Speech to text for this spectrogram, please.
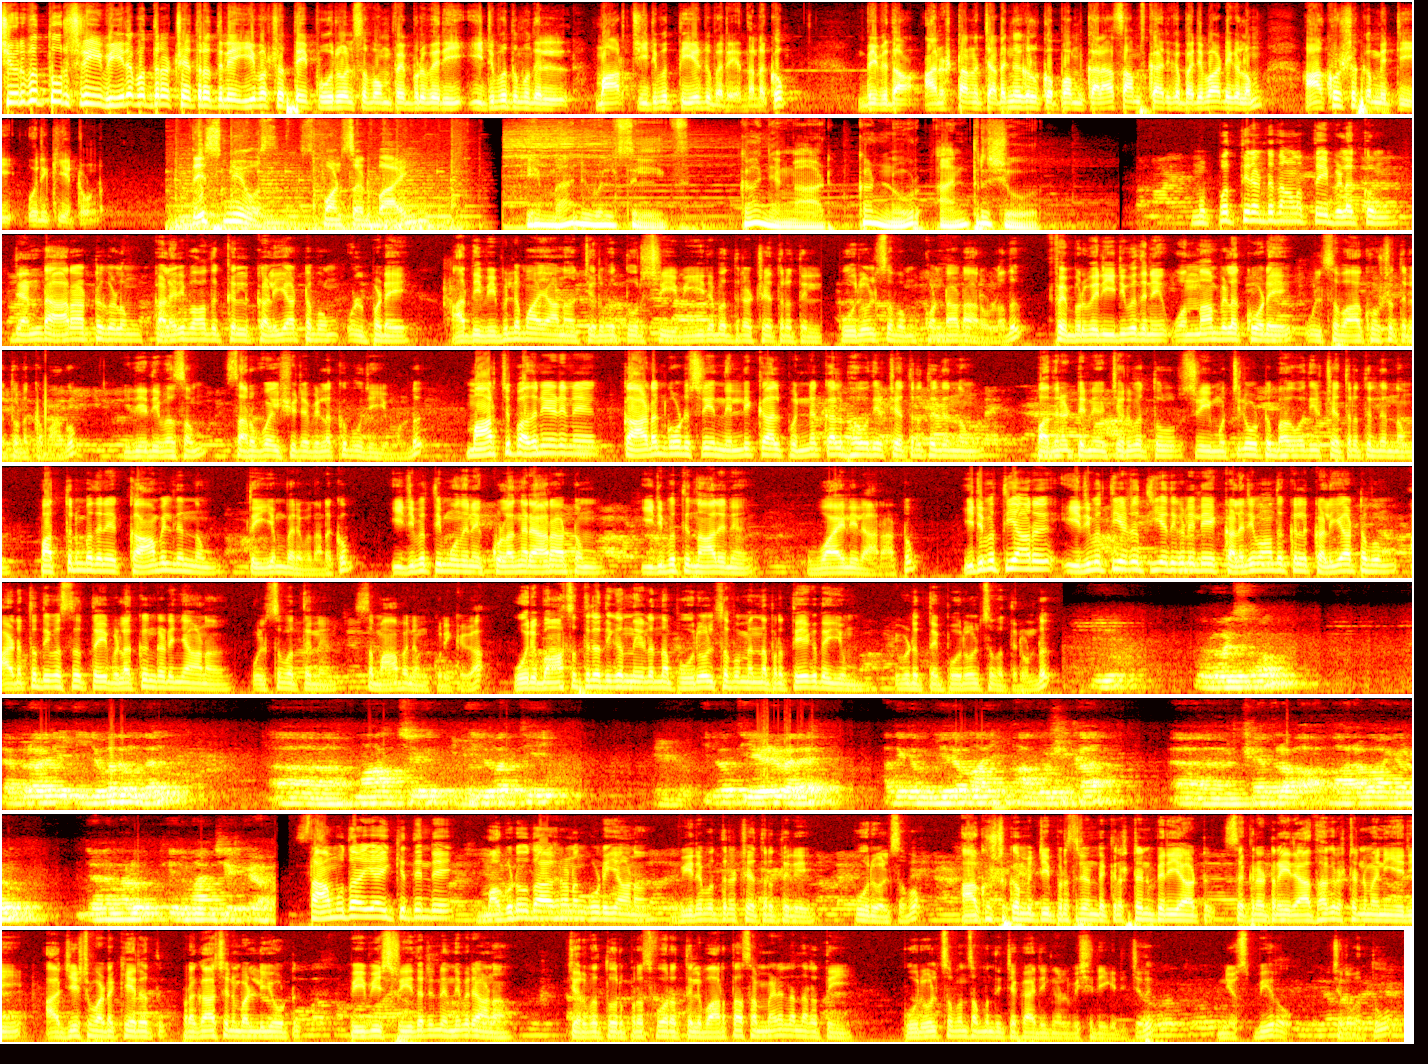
ചെറുവത്തൂർ ശ്രീ വീരഭദ്ര ക്ഷേത്രത്തിലെ ഈ വർഷത്തെ പൂരോത്സവം ഫെബ്രുവരി ഇരുപത് മുതൽ മാർച്ച് ഇരുപത്തിയേഴ് വരെ നടക്കും. വിവിധ അനുഷ്ഠാന ചടങ്ങുകൾക്കൊപ്പം കലാസാംസ്കാരിക പരിപാടികളും ആഘോഷ കമ്മിറ്റി ഒരുക്കിയിട്ടുണ്ട്. This news sponsored by Emmanuel silks Kanhangad Kannur and Thrissur. മുപ്പത്തിരണ്ട് നാളത്തെ വിളക്കും രണ്ട് ആറാട്ടുകളും കളരിവാതുക്കൽ കളിയാട്ടവും ഉൾപ്പെടെ അതിവിപുലമായാണ് ചെറുവത്തൂർ ശ്രീ വീരഭദ്ര ക്ഷേത്രത്തിൽ പൂരോത്സവം കൊണ്ടാടാറുള്ളത്. ഫെബ്രുവരി ഇരുപതിന് ഒന്നാം വിളക്കോടെ ഉത്സവാഘോഷത്തിന് തുടക്കമാകും. ഇതേ ദിവസം സർവൈശ്വര്യ വിളക്ക് പൂജയുമുണ്ട്. മാർച്ച് പതിനേഴിന് കാടങ്കോട് ശ്രീ നെല്ലിക്കാൽ പുന്നക്കാൽ ഭഗവതി ക്ഷേത്രത്തിൽ നിന്നും പതിനെട്ടിന് ചെറുവത്തൂർ ശ്രീ മുച്ചിലോട്ട് ഭഗവതി ക്ഷേത്രത്തിൽ നിന്നും പത്തൊൻപതിന് കാവിൽ നിന്നും തെയ്യം വരവ് നടക്കും. ഇരുപത്തിമൂന്നിന് കുളങ്ങരാറാട്ടും ഇരുപത്തിനാലിന് വയലിൽ ആറാട്ടും. ഇരുപത്തിയാറ് ഇരുപത്തിയേഴ് തീയതികളിലെ കളരിവാതുക്കൽ കളിയാട്ടവും അടുത്ത ദിവസത്തെ വിളക്കും കഴിഞ്ഞാണ് ഉത്സവത്തിന് സമാപനം കുറിക്കുക. ഒരു മാസത്തിലധികം നീളുന്ന പൂരോത്സവം എന്ന പ്രത്യേകതയും ഇവിടുത്തെ പൂരോത്സവത്തിനുണ്ട്. ഫെബ്രുവരി ഇരുപത് മുതൽ മാർച്ച് ഇരുപത്തി ഇരുപത്തിയേഴ് വരെ അതിഗംഭീരമായി ആഘോഷിക്കാൻ ക്ഷേത്ര ഭാരവാഹികളും ജനങ്ങളും തീരുമാനിച്ചേക്കുക സാമുദായിക ഐക്യത്തിന്റെ മകുടോദാഹരണം കൂടിയാണ് വീരഭദ്ര ക്ഷേത്രത്തിലെ പൂരോത്സവം. ആഘോഷ committee president Krishnan Periyatt secretary Radhakrishnan Maniyeri Ajeesh Vadakkerath Prakashan Valliyott P V Sreedharan എന്നിവരാണ് ചെറുവത്തൂർ പ്രസ് ഫോറത്തിൽ വാർത്താ സമ്മേളനം നടത്തി പൂരോത്സവം സംബന്ധിച്ച കാര്യങ്ങൾ വിശദീകരിച്ചത്. News bureau Cheruvathur.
